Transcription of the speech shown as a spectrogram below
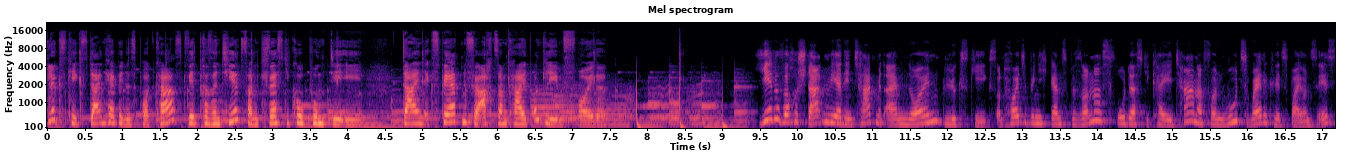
Glückskeks, dein Happiness-Podcast, wird präsentiert von questico.de, deinen Experten für Achtsamkeit und Lebensfreude. Jede Woche starten wir ja den Tag mit einem neuen Glückskeks. Und heute bin ich ganz besonders froh, dass die Cayetana von Roots Radicals bei uns ist.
